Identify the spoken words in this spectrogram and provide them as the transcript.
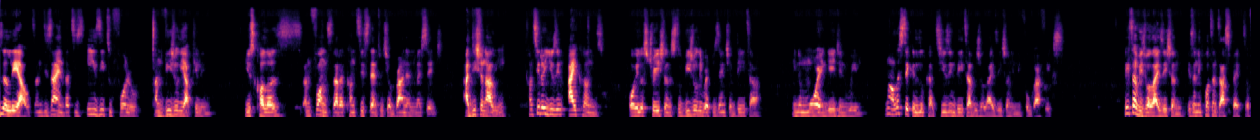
Use a layout and design that is easy to follow and visually appealing. Use colors and fonts that are consistent with your brand and message. Additionally, consider using icons or illustrations to visually represent your data in a more engaging way. Now let's take a look at using data visualization in infographics. Data visualization is an important aspect of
